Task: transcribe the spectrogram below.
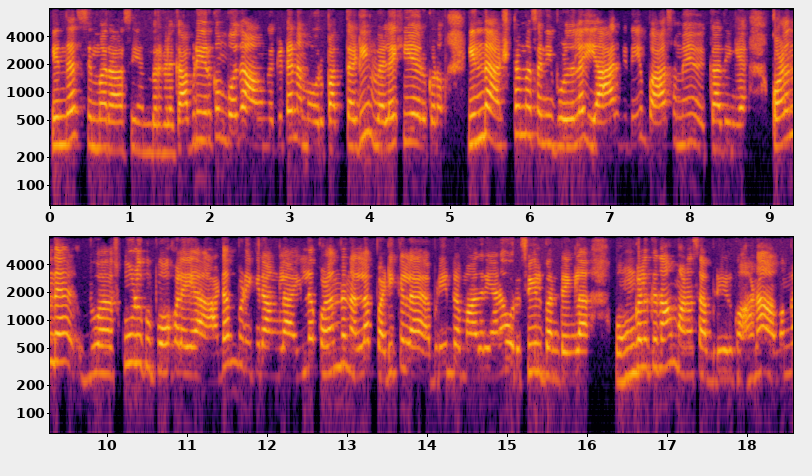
இந்த சிம்மராசி என்பர்களுக்கு அப்படி இருக்கும்போது அவங்க கிட்ட நம்ம ஒரு பத்தடி விலகியே இருக்கணும். இந்த அஷ்டம சனி பொழுதுல யார்கிட்டயும் பாசமே வைக்காதீங்க. குழந்தை ஸ்கூலுக்கு போகலையா அடம் பிடிக்கிறாங்களா இல்ல குழந்தை நல்லா படிக்கல அப்படின்ற மாதிரியான ஒரு ஃபீல் பண்றீங்களா? உங்களுக்கு தான் மனசு அப்படி இருக்கும். ஆனா அவங்க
